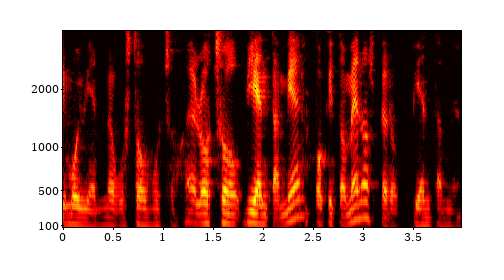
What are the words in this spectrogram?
y muy bien, me gustó mucho. El 8 bien también, poquito menos, pero bien también.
